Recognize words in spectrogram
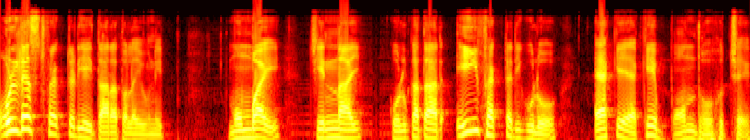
ওল্ডেস্ট ফ্যাক্টরি এই তারাতলা ইউনিট। মুম্বাই, চেন্নাই, কলকাতার এই ফ্যাক্টরিগুলো একে একে বন্ধ হচ্ছে।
